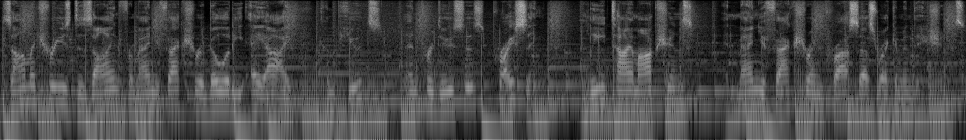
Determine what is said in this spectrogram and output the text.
Xometry's Design for Manufacturability AI computes and produces pricing, lead time options, and manufacturing process recommendations.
